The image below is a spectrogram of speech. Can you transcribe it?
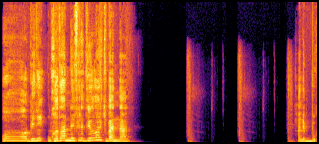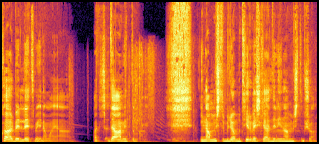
Aa beni o kadar nefret ediyorlar ki benden. Hani bu kadar belli etmeyin ama ya. Aç, devam ettim. İnanmıştım biliyor musun? Tier 5 geldiğine inanmıştım şu an.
